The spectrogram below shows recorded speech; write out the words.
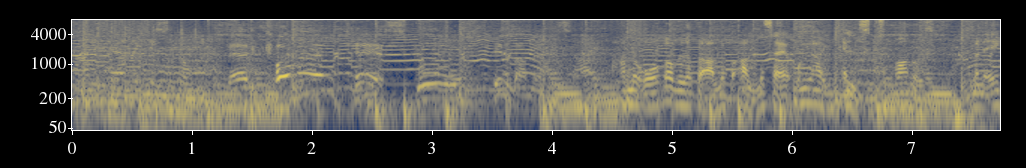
karakterregister. Velkommen til Skogfilmerne! Han er overvurdert at alle, alle sier 'Å ja, jeg elsker Sopranos'. Men jeg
